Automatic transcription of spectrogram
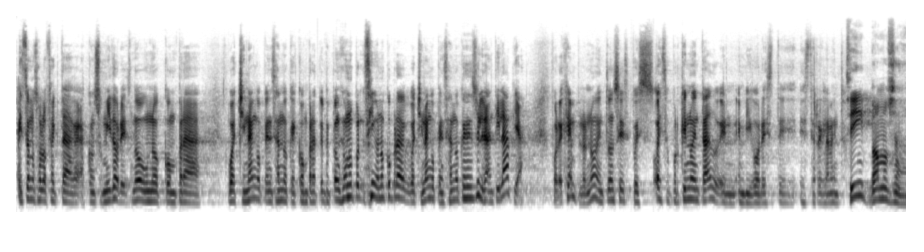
Esto no solo afecta a consumidores, ¿no? Uno compra guachinango pensando que compra, uno, sí, uno compra guachinango pensando que es eso y le dan tilapia, por ejemplo, ¿no? Entonces, pues eso, ¿por qué no ha entrado en, en vigor este, este reglamento? Sí, vamos a,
